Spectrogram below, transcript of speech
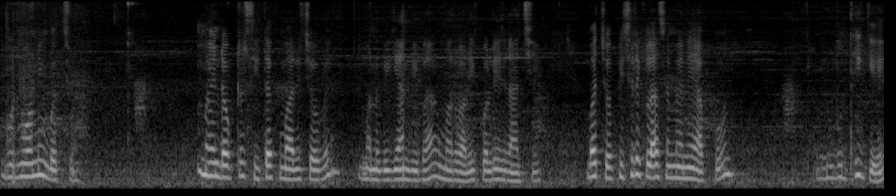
गुड मॉर्निंग बच्चों। मैं डॉक्टर सीता कुमारी चौबे, मनोविज्ञान विभाग, मरवाड़ी कॉलेज रांची। बच्चों, पिछले क्लास में मैंने आपको बुद्धि के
